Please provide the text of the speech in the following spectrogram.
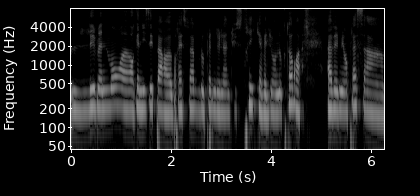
L'événement organisé par Bressfab, l'Open de l'industrie, qui avait lieu en octobre, avait mis en place un,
